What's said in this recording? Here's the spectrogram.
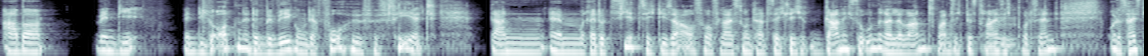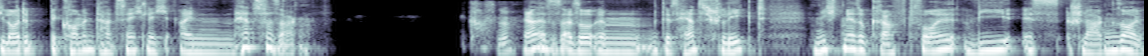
aber wenn die, wenn die geordnete Bewegung der Vorhöfe fehlt, dann ähm, reduziert sich diese Auswurfleistung tatsächlich gar nicht so unrelevant, 20 bis 30 hm. Prozent. Und das heißt, die Leute bekommen tatsächlich ein Herzversagen. Krass, ne? Ja, es ist also, ähm, das Herz schlägt nicht mehr so kraftvoll, wie es schlagen soll.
